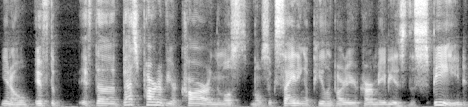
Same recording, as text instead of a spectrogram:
You know, if the if the best part of your car and the most most exciting appealing part of your car maybe is the speed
